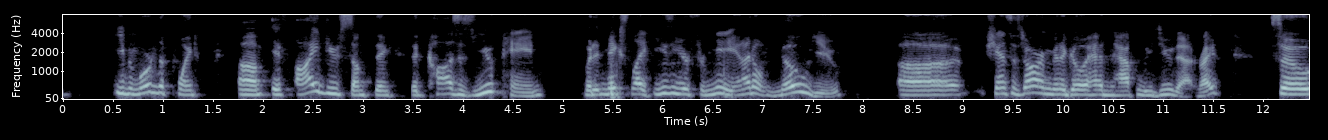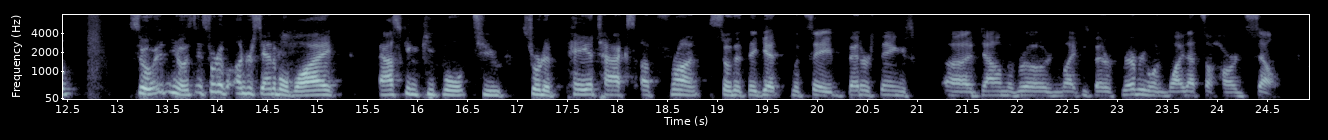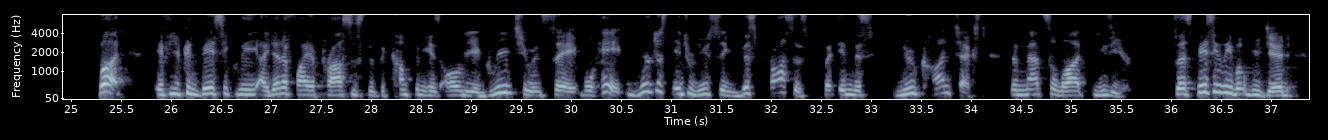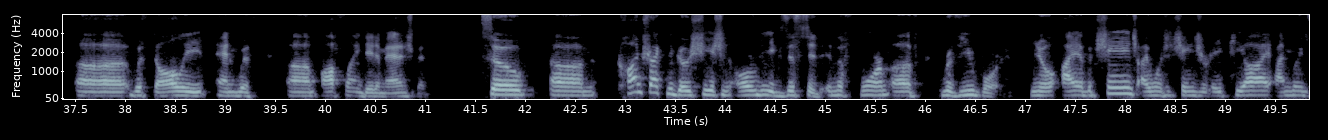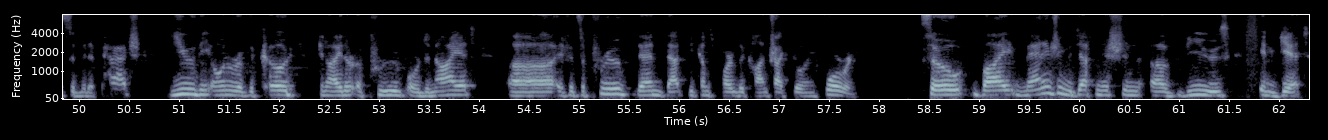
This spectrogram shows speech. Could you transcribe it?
even more to the point, um, if I do something that causes you pain, but it makes life easier for me, and I don't know you, uh, chances are I'm going to go ahead and happily do that, right? So, so you know, it's, it's sort of understandable why asking people to sort of pay a tax up front so that they get, let's say, better things uh, down the road and life is better for everyone, why that's a hard sell. But if you can basically identify a process that the company has already agreed to and say, well, hey, we're just introducing this process, but in this new context, then that's a lot easier. So that's basically what we did uh, with Dali and with um, offline data management. So um, contract negotiation already existed in the form of review board. You know, I have a change, I want to change your API, I'm going to submit a patch, you, the owner of the code, can either approve or deny it. Uh, if it's approved, then that becomes part of the contract going forward. So by managing the definition of views in Git,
